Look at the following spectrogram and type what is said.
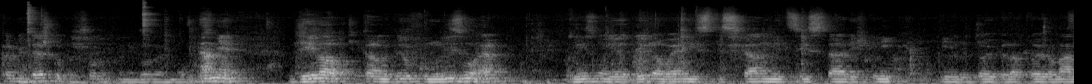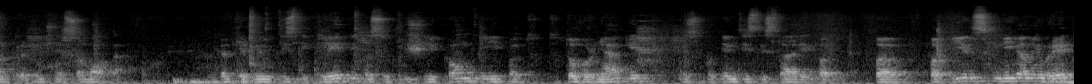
Kar bi težko presoditi na njegove mogoče. Tam je delal, tam je bil v komunizmu, ne? Komunizmu je delal v eni stiskalnici starih knjig in to je bila, to je roman Prepične samota. Kak je bil tisti kleti, pa so prišli kombi, pa tovornjaki, pa so potem tisti stari pa, pa, papir s knjigami vred,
